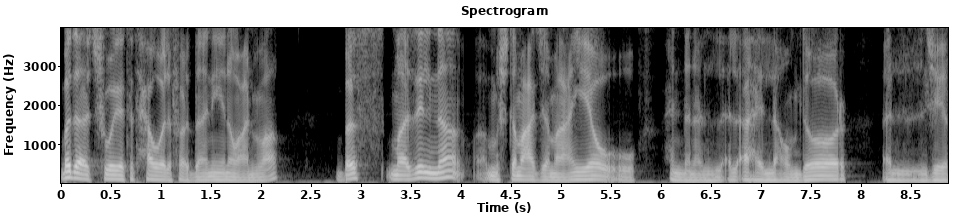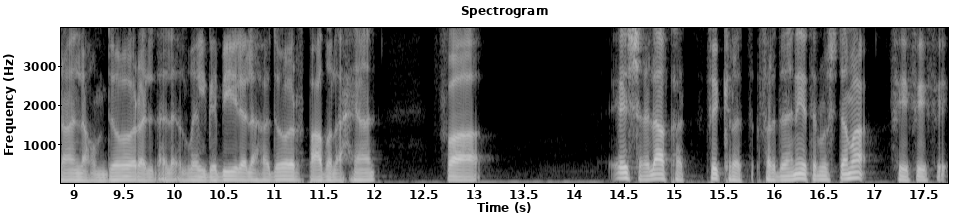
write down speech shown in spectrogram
بدأت شوية تتحول لفردانية نوعا ما بس ما زلنا مجتمعات جماعية وعندنا ال- الأهل لهم دور، الجيران لهم دور، ال- ال- القبيلة لها دور في بعض الأحيان. ف إيش علاقة فكرة فردانية المجتمع في في في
